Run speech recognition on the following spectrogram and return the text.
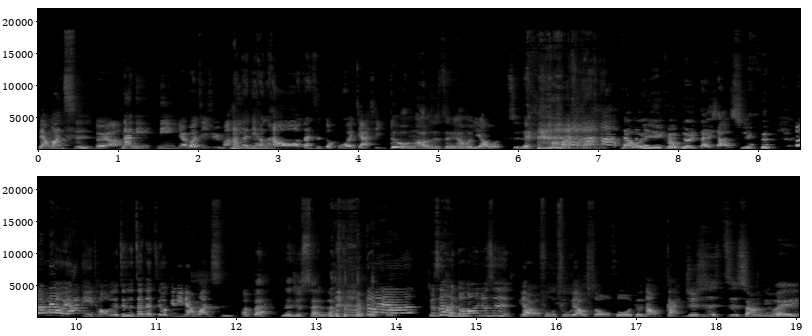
两万四。对啊，那你你你要不要继续嘛？他对你很好哦，但是都不会加薪。对我很好是怎样会压我之类？那我也可能。就会待下去，他没有压你头的，就是真的只有给你两万四，好吧，那就算了。对啊，就是很多东西就是要有付出，要有收获的那种感觉，就是至少你会，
